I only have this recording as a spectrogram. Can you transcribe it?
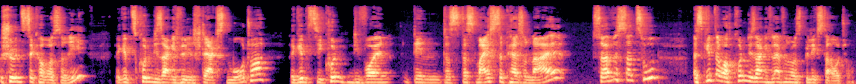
schönste Karosserie. Da gibt's Kunden, die sagen, ich will den stärksten Motor. Da gibt es die Kunden, die wollen den, das, das meiste Personal, Service dazu. Es gibt aber auch Kunden, die sagen, ich will einfach nur das billigste Auto.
